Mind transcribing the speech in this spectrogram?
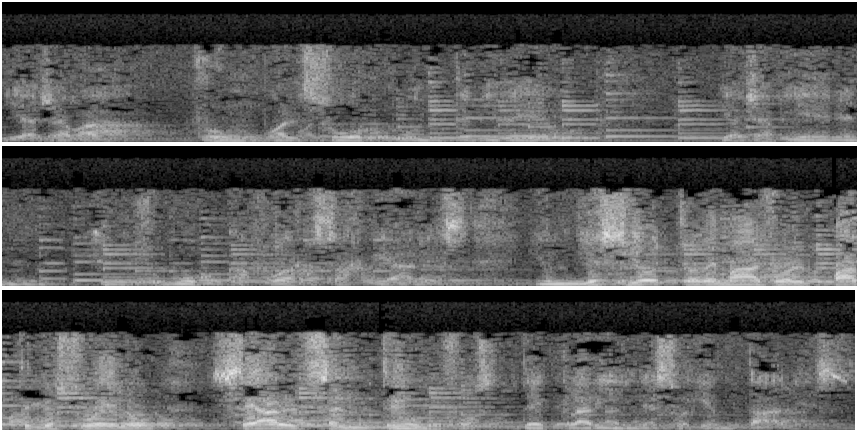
Y allá va rumbo al sur Montevideo, y allá vienen en su busca fuerzas reales, y un 18 de mayo el patrio suelo se alza en triunfos de clarines orientales.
